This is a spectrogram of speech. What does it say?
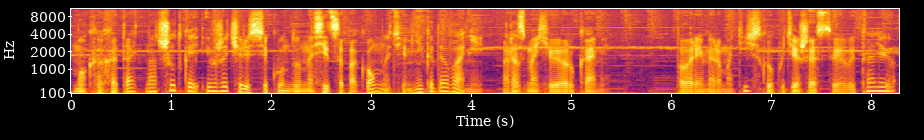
мог хохотать над шуткой и уже через секунду носиться по комнате в негодовании, размахивая руками. По время романтического путешествия в Италию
